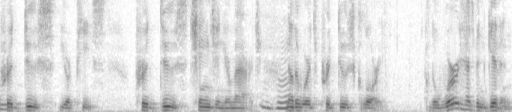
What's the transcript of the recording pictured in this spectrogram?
produce your peace, produce change in your marriage. In other words, produce glory. The Word has been given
